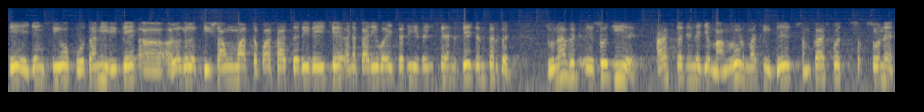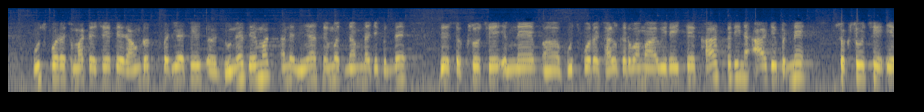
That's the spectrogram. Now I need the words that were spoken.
એ એજન્સીઓ પોતાની રીતે અલગ અલગ દિશાઓમાં તપાસ હાથ ધરી રહી છે અને કાર્યવાહી કરી રહી છે અને તે જ અંતર્ગત જુનાગઢ એસઓજીએ ખાસ કરીને જે માંગરોળમાંથી બે શંકાસ્પદ શખ્સોને પૂછપરછ માટે છે તે રાઉન્ડ અપ કર્યા છે જુનેદ અહેમદ અને નિયાસ અહેમદ નામના જે બંને જે શખ્સો છે એમને પૂછપરછ હાલ કરવામાં આવી રહી છે. ખાસ કરીને આ જે બંને શખ્સો છે, એ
